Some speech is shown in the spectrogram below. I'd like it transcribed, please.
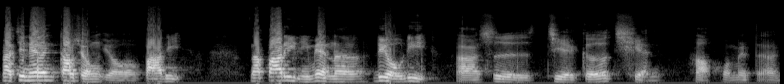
那今天高雄有八例，那八例里面呢，六例啊是解隔前，好，我们呃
